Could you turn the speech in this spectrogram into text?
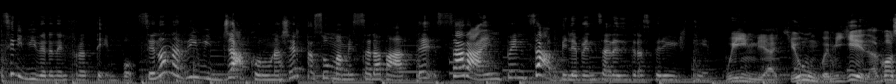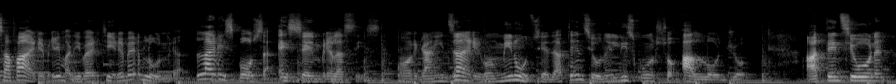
pensi di vivere nel frattempo? Se non arrivi già con una certa somma messa da parte, sarà impensabile pensare di trasferirti. Quindi a chiunque mi chieda cosa fare prima di partire per Londra, la risposta è sempre la stessa. Organizzare con minuzia ed attenzione il discorso alloggio. Attenzione,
